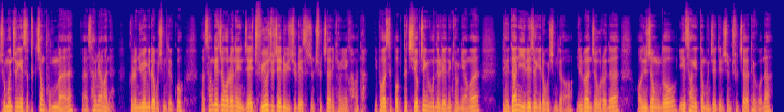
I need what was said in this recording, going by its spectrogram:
조문 중에서 특정 부분만 어, 설명하는 그런 유형이라고 보시면 되고 어, 상대적으로는 이제 주요 주제를 위주로 해서 좀 출제하는 경향이 강하다. 이 부가세법도 지역적인 부분을 내는 경향은 대단히 이례적이라고 보시면 돼요. 일반적으로는 어느 정도 예상했던 문제들이 좀 출제가 되거나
